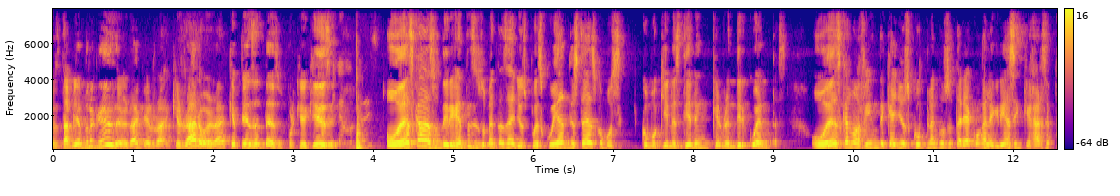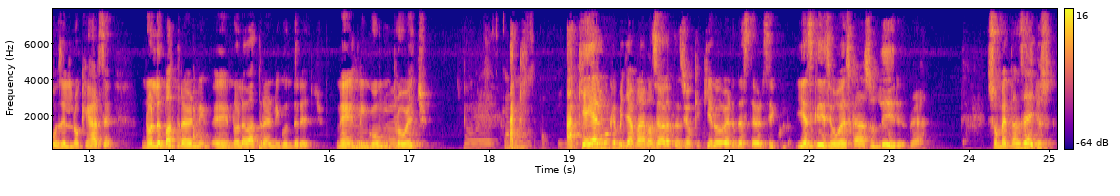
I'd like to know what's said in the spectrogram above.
Están viendo lo que dice, ¿verdad? Qué, ra- qué raro, ¿verdad? ¿Qué piensan de eso? Porque aquí dice. Obedezcan a sus dirigentes y sométanse a ellos, pues cuidan de ustedes como, como quienes tienen que rendir cuentas. Obedezcanlo a fin de que ellos cumplan con su tarea con alegría sin quejarse, pues el no quejarse no les va a traer, ni- eh, no les va a traer ningún derecho, ni- ningún provecho. Aquí- Aquí hay algo que me llama demasiado la atención que quiero ver de este versículo, y es que dice, obedezcan a sus líderes, ¿verdad? Sométanse a ellos,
